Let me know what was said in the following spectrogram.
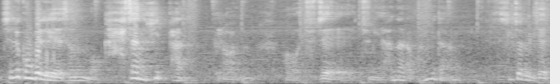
실리콘밸리에서는 뭐 가장 힙한 그런 어, 주제 중에 하나라고 합니다. 실제로 이제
